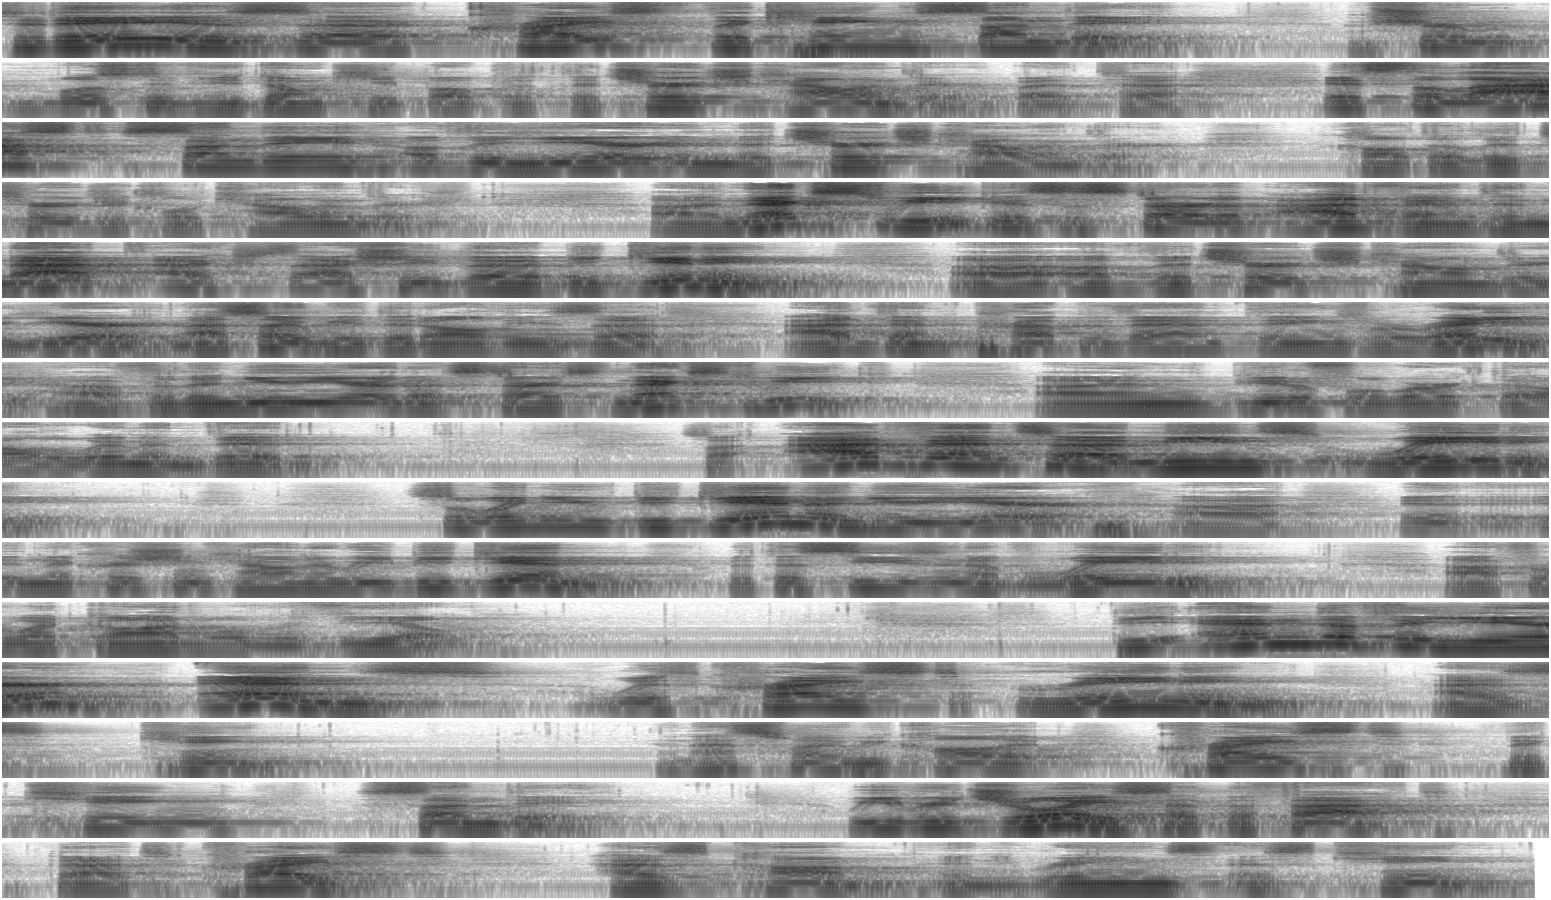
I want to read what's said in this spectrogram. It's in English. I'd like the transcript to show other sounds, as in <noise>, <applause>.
Today is uh, Christ the King Sunday. I'm sure most of you don't keep up with the church calendar, but uh, it's the last Sunday of the year in the church calendar, called the liturgical calendar. Uh, next week is the start of Advent, and that is actually the beginning uh, of the church calendar year. And that's why we did all these uh, Advent prep event things. We're ready uh, for the new year that starts next week, and beautiful work that all the women did. So, Advent uh, means waiting. So, when you begin a new year uh, in, in, the Christian calendar, we begin with a season of waiting for what God will reveal. The end of the year ends with Christ reigning as King. And that's why we call it Christ the King Sunday. We rejoice at the fact that Christ has come and reigns as King.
